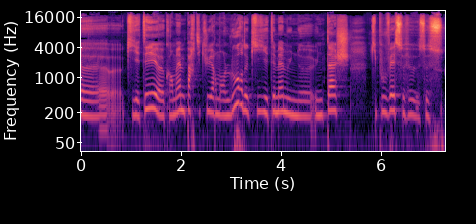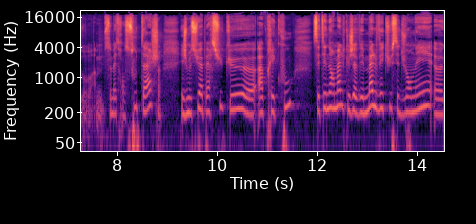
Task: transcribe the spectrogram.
euh, qui était euh, quand même particulièrement lourde, qui était même une, une tâche qui pouvait se, se, se mettre en sous-tâche. Et je me suis aperçue que, euh, après coup, c'était normal que j'avais mal vécu cette journée, euh,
